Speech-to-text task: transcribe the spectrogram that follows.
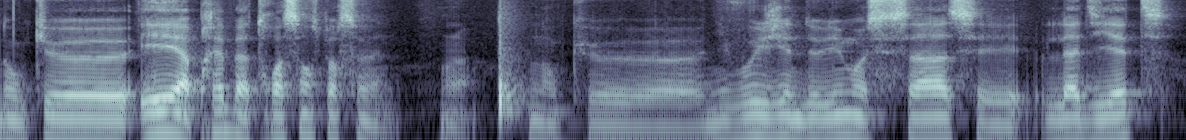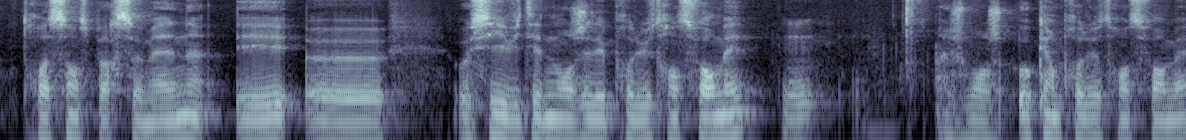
donc, euh, et après, bah, 3 séances par semaine. Voilà. Donc, euh, niveau hygiène de vie, moi, c'est ça c'est la diète, 3 séances par semaine, et euh, aussi éviter de manger des produits transformés. Mm. Je mange aucun produit transformé.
